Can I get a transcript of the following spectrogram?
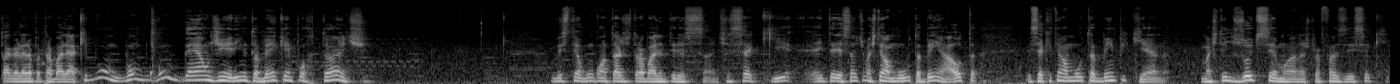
Tá, galera, para trabalhar aqui. Vamos, vamos, vamos, ganhar um dinheirinho também, que é importante. Ver se tem algum contato de trabalho interessante. Esse aqui é interessante, mas tem uma multa bem alta. Esse aqui tem uma multa bem pequena. Mas tem 18 semanas para fazer esse aqui.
